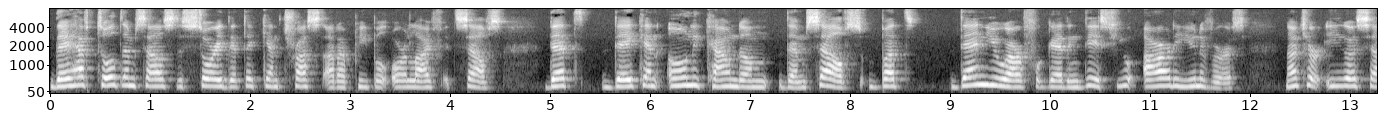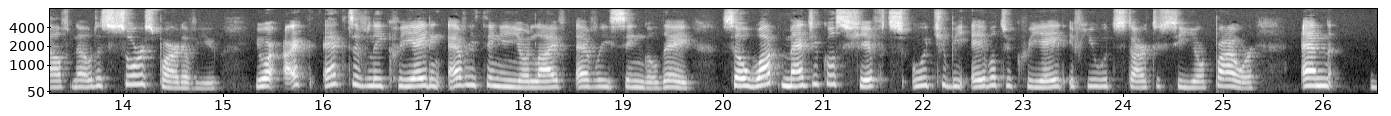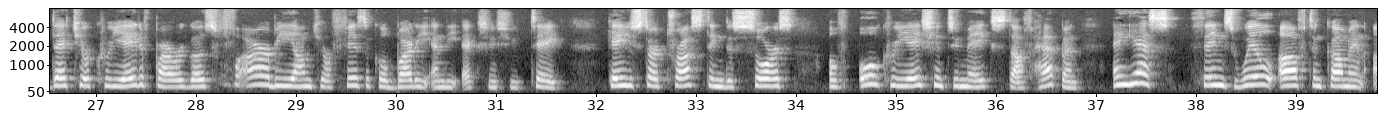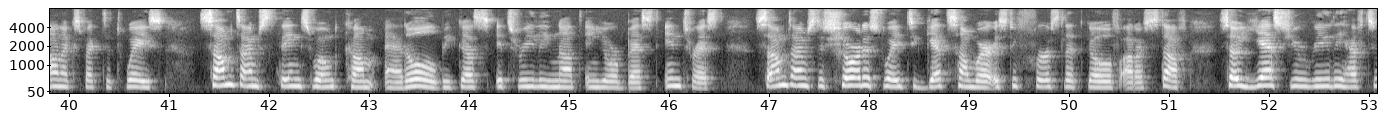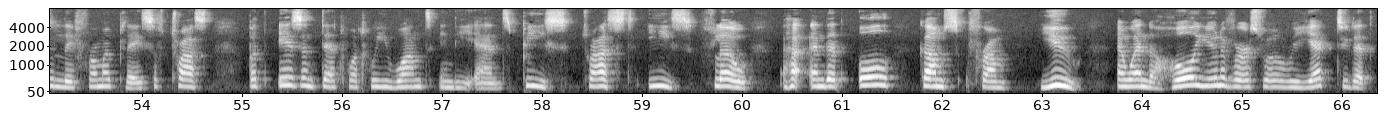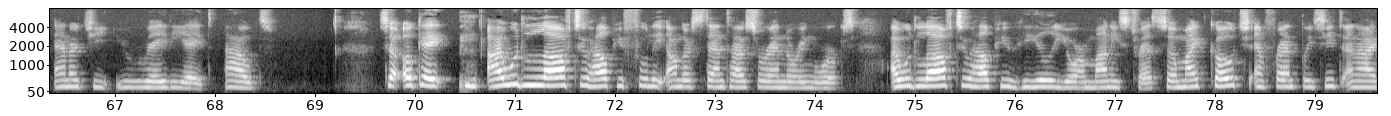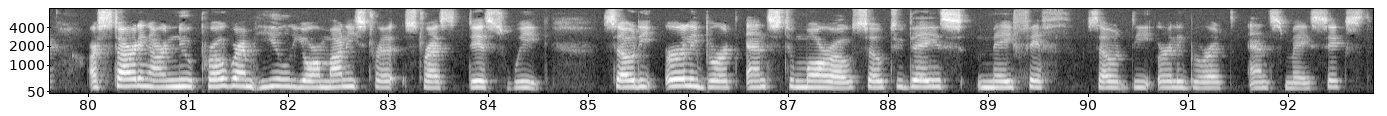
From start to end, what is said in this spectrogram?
They have told themselves the story that they can trust other people or life itself, that they can only count on themselves. But then you are forgetting this you are the universe, not your ego self, no, the source part of you. You are ac- actively creating everything in your life every single day. So, what magical shifts would you be able to create if you would start to see your power? And that your creative power goes far beyond your physical body and the actions you take. Can you start trusting the source of all creation to make stuff happen? And yes, things will often come in unexpected ways. Sometimes things won't come at all because it's really not in your best interest. Sometimes the shortest way to get somewhere is to first let go of other stuff. So, yes, you really have to live from a place of trust. But isn't that what we want in the end? Peace, trust, ease, flow, and that all comes from you. And when the whole universe will react to that energy you radiate out. So, okay, I would love to help you fully understand how surrendering works. I would love to help you heal your money stress. So, my coach and friend Brigitte and I are starting our new program, Heal Your Money Stre- Stress, this week. So, the early bird ends tomorrow. So, today is May 5th. So, the early bird ends May 6th.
